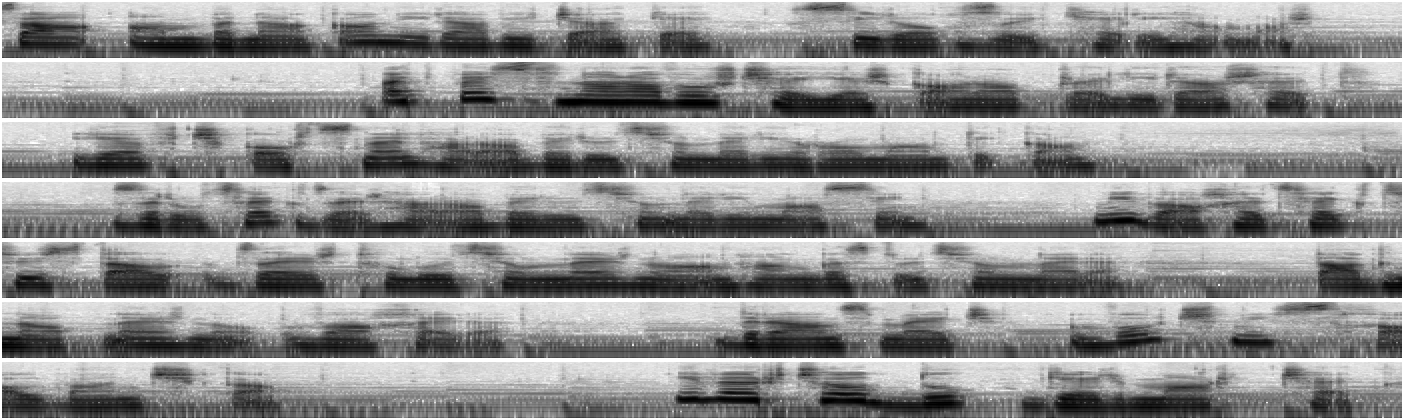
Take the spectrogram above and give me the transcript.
Սա անբնական իրավիճակ է սիրող զույգերի համար։ Այդպես հնարավոր չէ երկար ապրել իրար հետ եւ չկորցնել հարաբերությունների ռոմանտիկան։ Զրուցեք ձեր հարաբերությունների մասին Մի վախեցեք ցույց տալ ձեր թուլություններն ու անհանգստությունները, տագնապներն ու վախերը։ Դրանց մեջ ոչ մի սխալ բան չկա։ Ի վերջո դուք գերմարտ չեք։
